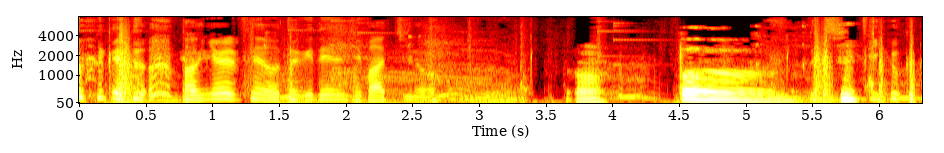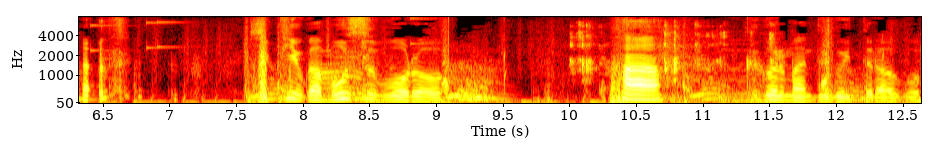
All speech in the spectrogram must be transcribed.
그래서 방열팬 어떻게 되는지 봤지, 너? 어. 뻥. CPU가, CPU가 모스보로 하, 그걸 만들고 있더라고.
